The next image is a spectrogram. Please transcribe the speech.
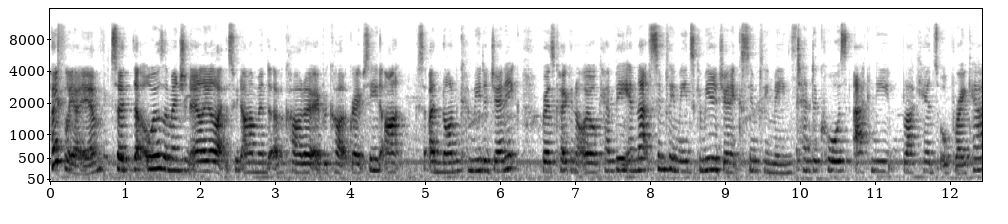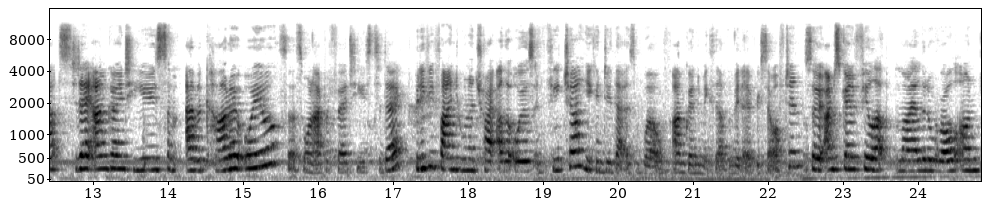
Hopefully I am. So the oils I mentioned earlier like the sweet almond, avocado, apricot, grapeseed aren't are non-comedogenic whereas coconut oil can be and that simply means comedogenic simply means tend to cause acne, blackheads or breakouts. Today I'm going to use some avocado oil so that's the one I prefer to use today. But if you find you want to try other oils in future you can do that as well. I'm going to mix it up a bit every so often. So I'm just going to fill up my little roll-on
